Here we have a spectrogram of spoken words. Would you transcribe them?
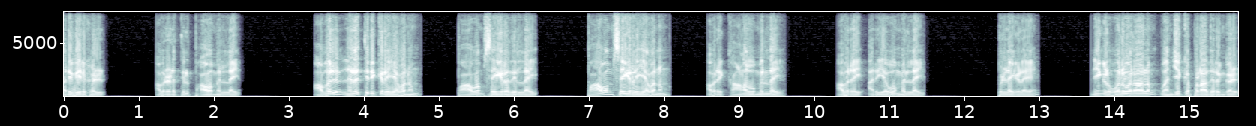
அறிவீர்கள். அவரிடத்தில் பாவமில்லை. அவரில் நிலைத்திருக்கிற எவனும் பாவம் செய்கிறதில்லை. பாவம் செய்கிற எவனும் அவரை காணவுமில்லை. அவரை அறியவும் இல்லை பிள்ளைகளே நீங்கள் ஒருவராலும் வஞ்சிக்கப்படாதிருங்கள்.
